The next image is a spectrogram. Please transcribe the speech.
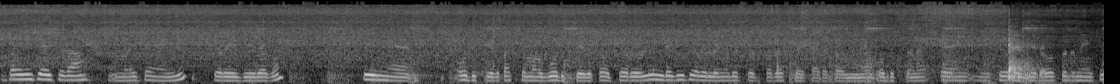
അപ്പോൾ അതിന് ശേഷം നമ്മൾ ഈ തേങ്ങി ചെറിയ ജീരകം പിന്നെ ഒതുക്കിയത് പച്ചമുളക് ഒതുക്കിയത്. ഇപ്പോൾ ചെറുള്ളി ഉണ്ടെങ്കിൽ ചെറുള്ളിയും കൂടി ഇട്ടെടുത്ത രസമായിട്ടാണ് കേട്ടോ ഇങ്ങനെ ഒതുക്കണ തേങ്ങ ചെറിയ ജീരകമൊക്കെ ഇടണേക്ക്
